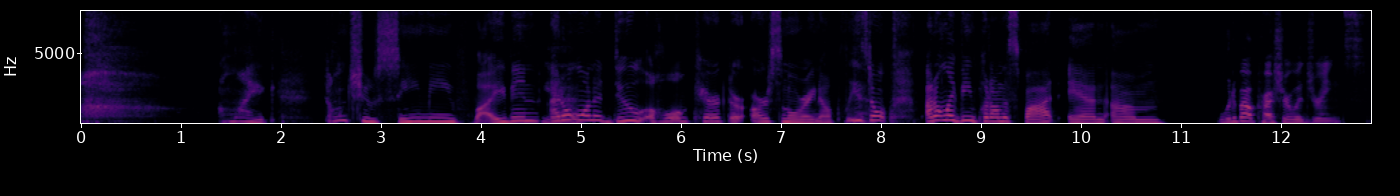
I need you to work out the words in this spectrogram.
I'm like, don't you see me vibing? I don't want to do a whole character arsenal right now. Please don't. I don't like being put on the spot. And um, What about pressure with drinks?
